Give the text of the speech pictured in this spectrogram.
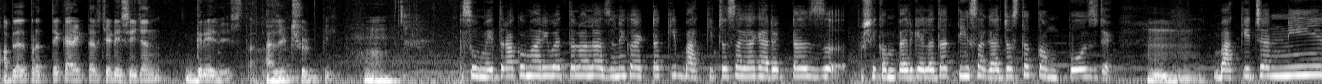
आपल्याला प्रत्येक कॅरेक्टरचे डिसिजन ग्रे दिसतात as it should be Sumitra Kumari बद्दल मला अजून एक वाटतं की बाकीच्या सगळ्या कॅरेक्टर्सशी कंपेअर केलं तर ती सगळ्यात जास्त कंपोज्ड आहे. बाकीच्यांनी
